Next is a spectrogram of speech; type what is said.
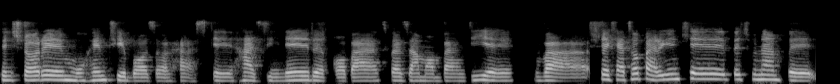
فشار مهم توی بازار هست که هزینه رقابت و زمانبندیه. و شرکت ها برای اینکه بتونن به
